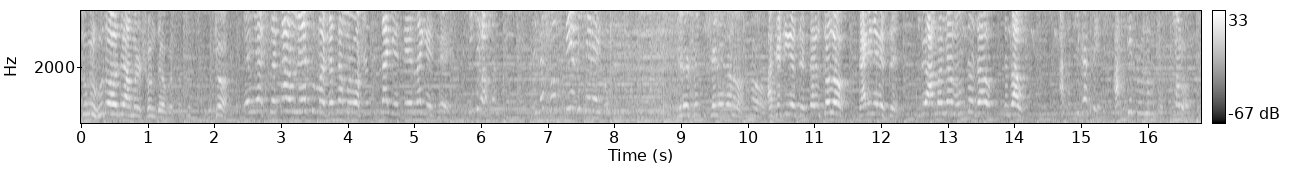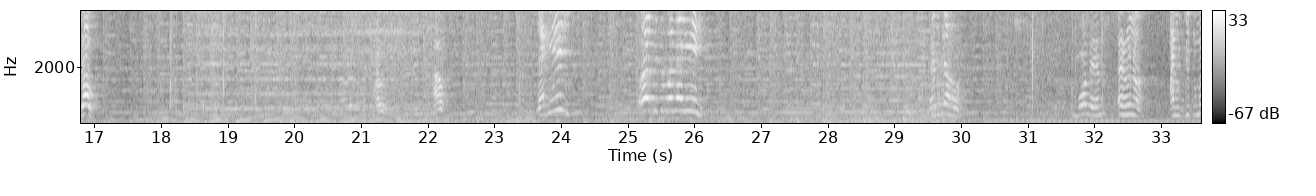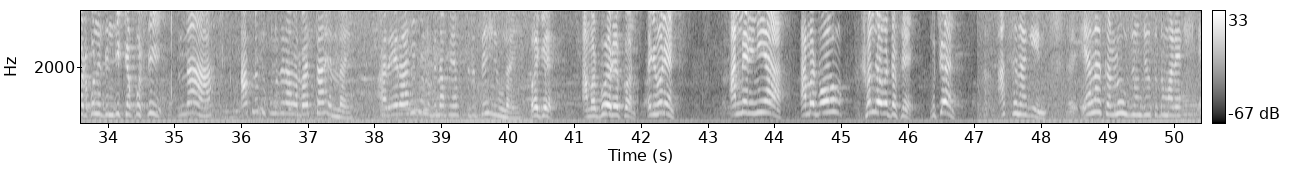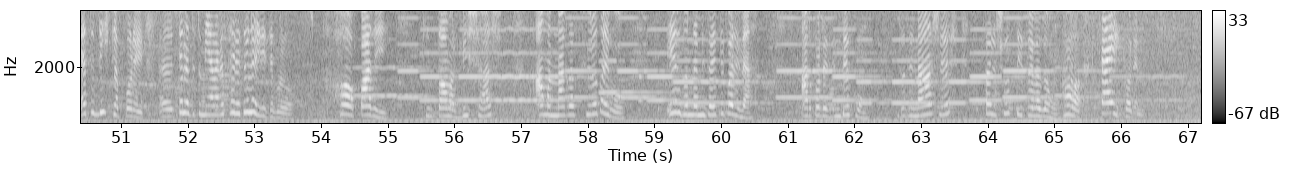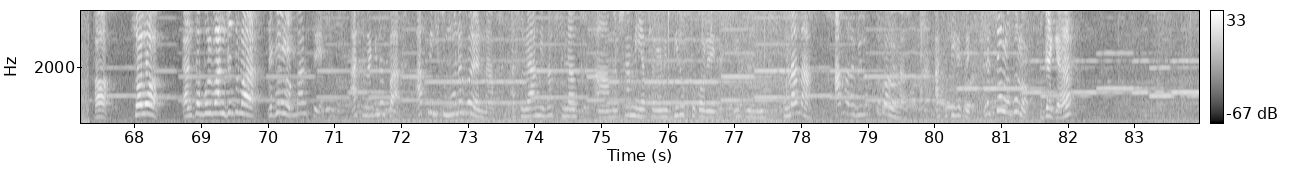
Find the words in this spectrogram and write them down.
তুমি হুদা হুদে আমার সন্দেহ করতেছো বুঝছ? এই একটা কারণে তোমার সাথে আমার অশান্তি লাগিয়েছে লাগিয়েছে। কিসের অশান্তি? যেটা সত্যি আমি সেটাই করছি। যেটা সত্যি সেটাই জানো। আচ্ছা ঠিক আছে তাহলে চলো রাগিনে গেছে। যদি আমার নাম শুনতে চাও তো যাও। আচ্ছা ঠিক আছে আজকে প্রমাণ করো চলো। যাও। আও। আও। নাগিন ও বিধবা নাগিন এদিকে বলেন। এখনও আমি কি তোমার কোনোদিন ডিস্টার্ব করছি? না আপনি তো কোনোদিন আমার বাড়িতে আহেন নাই। আর এর আগে কোনোদিন আপনি আপনাদের দেখিও নাই। ওই যে আমার বউয়ের এখন এই যে শুনেন আমি নিয়া আমার বউ সন্দেহ করতেছে বুঝছেন? আচ্ছা নাগিন এলাকার লোকজন যেহেতু তোমার এত ডিস্টার্ব করে তাহলে তো তুমি এলাকা ছেড়ে চলে যেতে পারো। হ পারি। কিন্তু আমার বিশ্বাস আমার নাগরাজ ফেরত আইব। এর জন্য আমি যাইতে পারি না। আর কটা দিন দেখুন। যদি না আসে তাহলে সত্যি চলে যাব। হ তাই করেন। হ্যাঁ চলো এখন তো ভুল ভাঙছি তোমার নাকি? ভাবছে আচ্ছা নাগিন আপা আপনি কিছু মনে করেন না? আসলে আমি ভাবছিলাম আহ, আমার স্বামী আপনাকে অনেক বিরক্ত করে না না আমার বিরক্ত করে না। আচ্ছা ঠিক আছে। চলো চলো। জায়গা হ্যাঁ।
